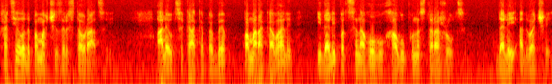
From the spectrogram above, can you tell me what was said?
хацела дапамагчы з рэстаўрацыяй. Але ў ЦК КПБ памаракавалі і далі пад сынагогу халупу на старажоўцы, далей ад вачэй.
